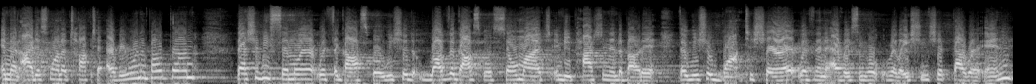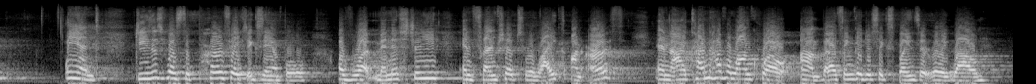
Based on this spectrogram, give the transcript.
and that I just want to talk to everyone about them. That should be similar with the gospel. We should love the gospel so much and be passionate about it that we should want to share it within every single relationship that we're in. And Jesus was the perfect example of what ministry and friendships were like on earth. And I kind of have a long quote, um, but I think it just explains it really well.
